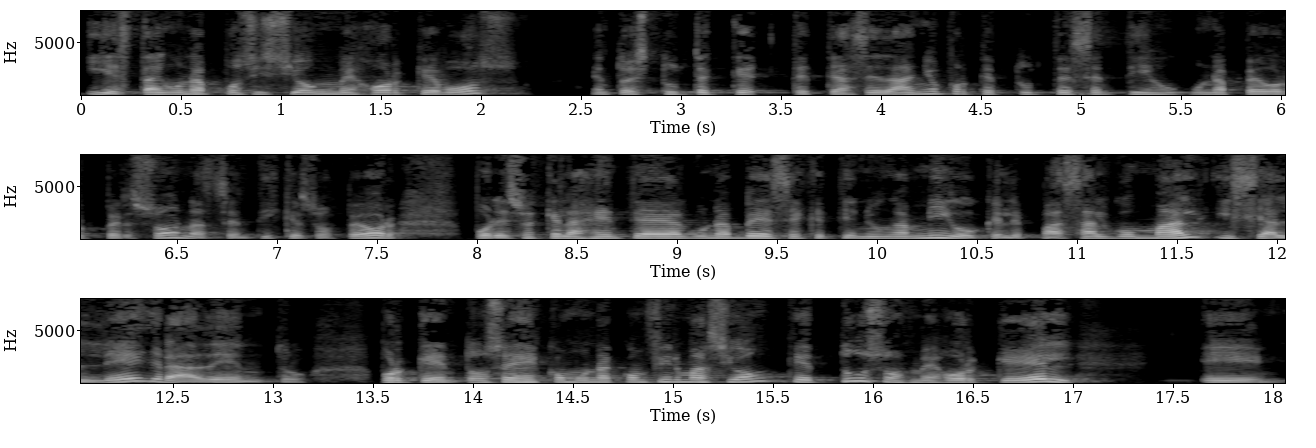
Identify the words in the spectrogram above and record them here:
y está en una posición mejor que vos, entonces tú te, te, te, hace daño porque tú te sentís una peor persona, sentís que sos peor. Por eso es que la gente hay algunas veces que tiene un amigo que le pasa algo mal y se alegra adentro, porque entonces es como una confirmación que tú sos mejor que él, eh,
